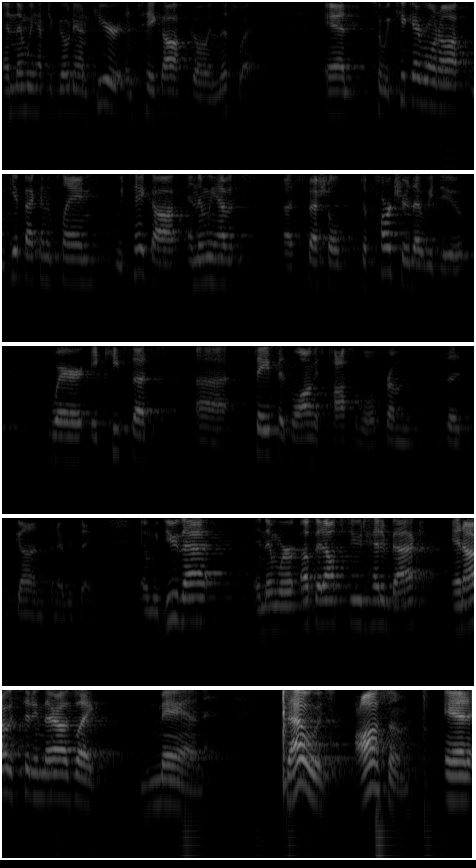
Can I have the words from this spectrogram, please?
and then we have to go down here and take off going this way. And so we kick everyone off, we get back in the plane, we take off, and then we have a, a special departure that we do where it keeps us uh, safe as long as possible from the guns and everything. And we do that, and then we're up at altitude headed back. And I was sitting there, I was like, man, that was awesome. And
